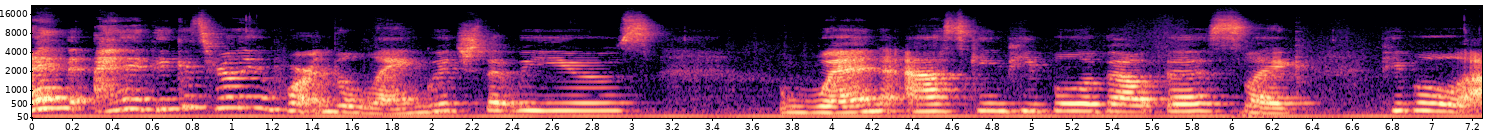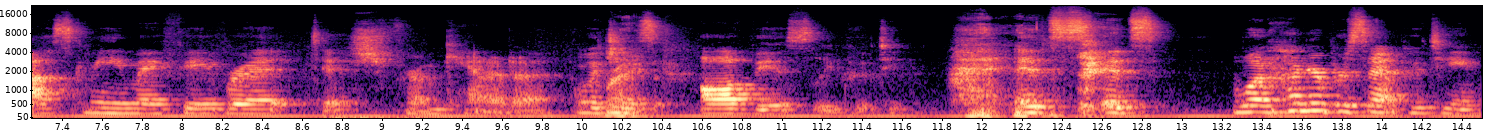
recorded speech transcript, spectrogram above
and, and I think it's really important the language that we use when asking people about this, like. People will ask me my favorite dish from Canada, which Right. is obviously poutine. It's it's 100% poutine.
